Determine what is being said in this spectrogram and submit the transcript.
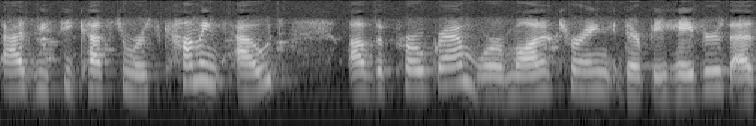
as we see customers coming out of the program. We're monitoring their behaviors. As,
